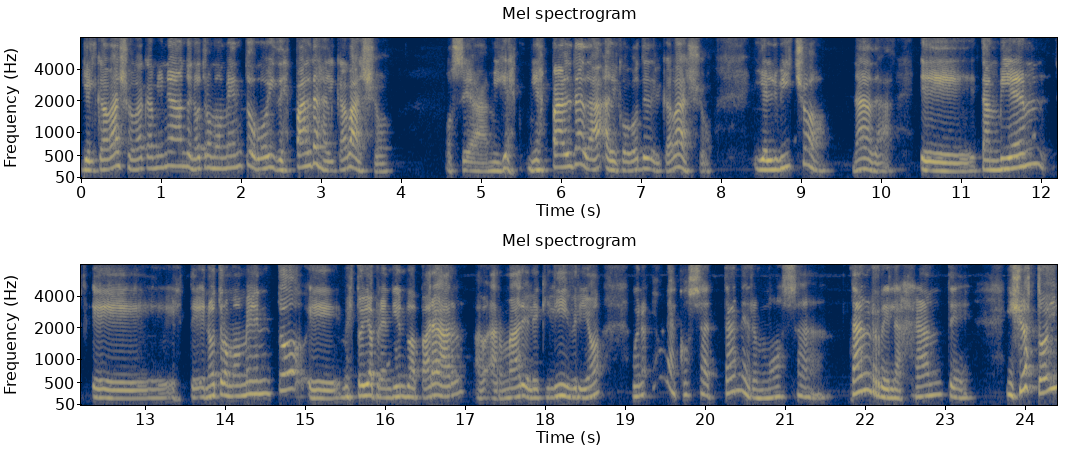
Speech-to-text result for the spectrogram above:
y el caballo va caminando, en otro momento voy de espaldas al caballo, o sea, mi, mi espalda da al cogote del caballo, y el bicho, nada. Eh, también eh, este, en otro momento eh, me estoy aprendiendo a parar, a armar el equilibrio. Bueno, es una cosa tan hermosa, tan relajante. Y yo estoy,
